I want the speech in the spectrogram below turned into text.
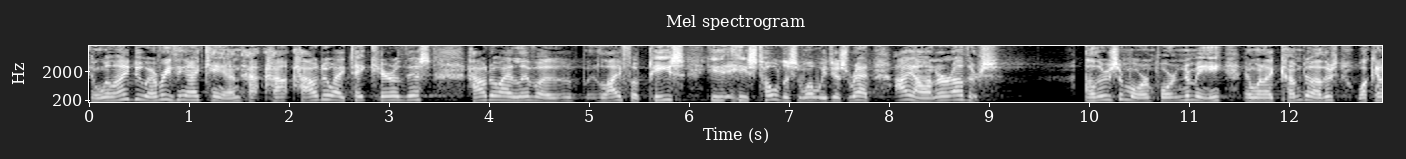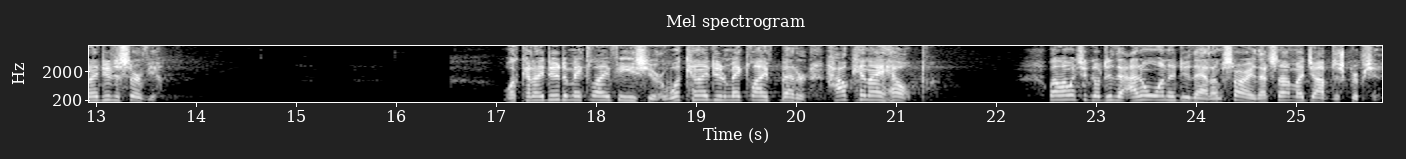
And will I do everything I can? How, how, how, do I take care of this? How do I live a life of peace? He, he's told us in what we just read I honor others. Others are more important to me. And when I come to others, what can I do to serve you? What can I do to make life easier? What can I do to make life better? How can I help? Well, I want you to go do that. I don't want to do that. I'm sorry, that's not my job description.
